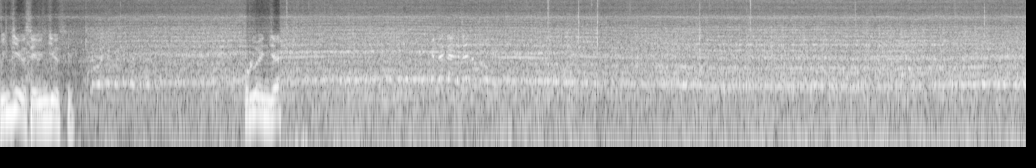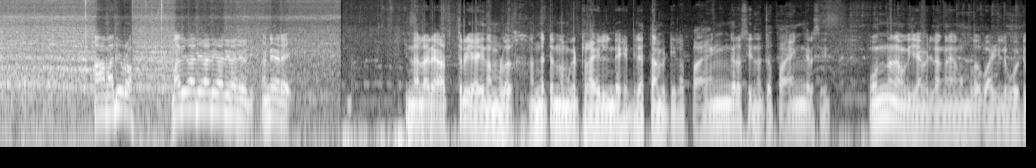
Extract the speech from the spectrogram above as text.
വിഞ്ചി യൂസ് ചെയ്യും വിഞ്ചി യൂസ് ചെയ്യും. Full winch. ആ മതി ബ്രോ. മതി മതി മതി മതി മതി മതി. രണ്ട് കയറായി ഇന്നലെ രാത്രിയായി നമ്മൾ എന്നിട്ടും നമുക്ക് ട്രയലിന്റെ ഹെഡിലെത്താൻ പറ്റിയില്ല. ഭയങ്കര സീൻ എന്ന് വെച്ചാൽ ഭയങ്കര സീൻ ഒന്നും നമുക്ക് ചെയ്യാൻ പറ്റില്ല. അങ്ങനെ നമ്മൾ വഴിയിൽ പോയിട്ട്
